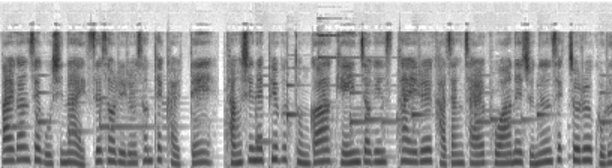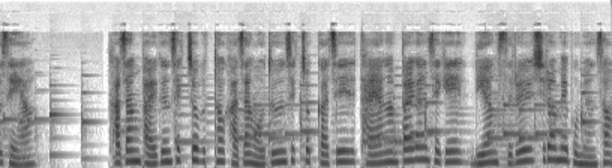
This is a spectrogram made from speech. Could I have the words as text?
빨간색 옷이나 액세서리를 선택할 때 당신의 피부톤과 개인적인 스타일을 가장 잘 보완해주는 색조를 고르세요. 가장 밝은 색조부터 가장 어두운 색조까지 다양한 빨간색의 뉘앙스를 실험해 보면서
